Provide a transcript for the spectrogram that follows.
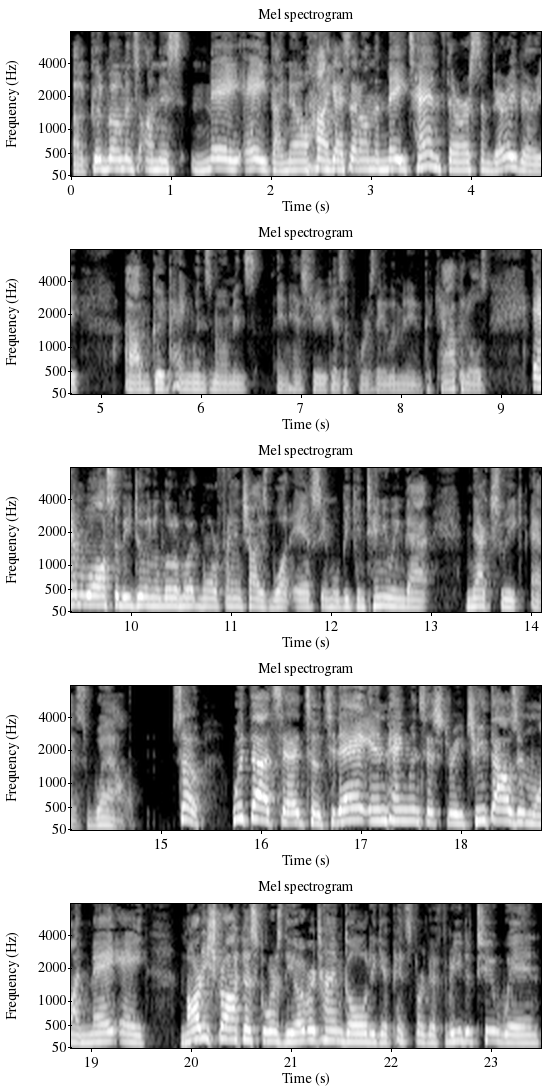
uh, good moments on this May 8th. I know, like I said, on the May 10th, there are some very, very um, good Penguins moments in history because, of course, they eliminated the Capitals. And we'll also be doing a little bit more franchise what ifs, and we'll be continuing that next week as well. So, with that said, so today in Penguins history, 2001, May 8th, Marty Straka scores the overtime goal to give Pittsburgh the 3 2 win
